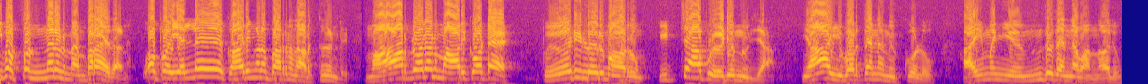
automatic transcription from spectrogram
ഇവ ഇപ്പൊ ഇന്നലെ മെമ്പറായതാണ് അപ്പൊ എല്ലാ കാര്യങ്ങളും പറഞ്ഞ് നടക്കുന്നുണ്ട്. മാറുന്നവരാണ് മാറിക്കോട്ടെ. പേടിയുള്ളവർ മാറും. ഇച്ച ആ പേടിയൊന്നുമില്ല. ഞാൻ ഇവർ തന്നെ നിൽക്കുള്ളൂ അയിമഞ്ഞ് എന്ത് തന്നെ വന്നാലും.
